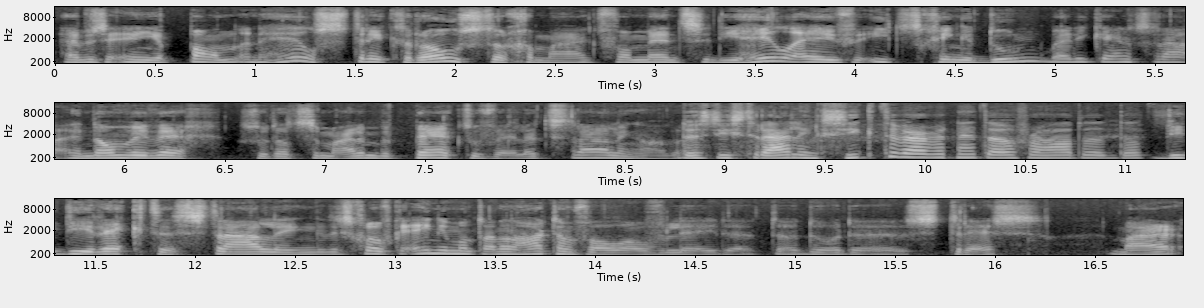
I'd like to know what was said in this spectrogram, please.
hebben ze in Japan een heel strikt rooster gemaakt van mensen die heel even iets gingen doen bij die kernstraling en dan weer weg. Zodat ze maar een beperkt hoeveelheid straling hadden. Dus die stralingsziekte waar we het net over hadden? Dat... Die directe straling. Er is geloof ik één iemand aan een hartaanval overleden door de stress. Maar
